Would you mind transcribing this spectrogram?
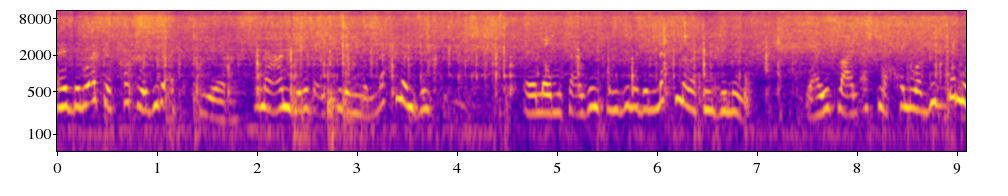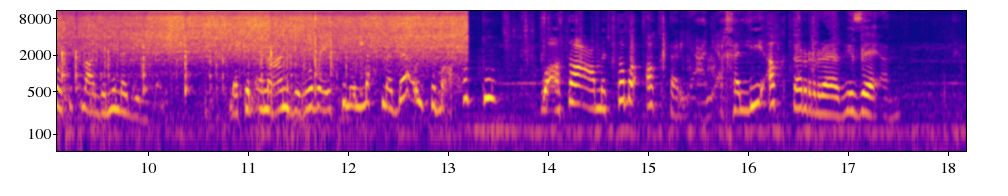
آه دلوقتي الخطوة دي بقى اختياري أنا عندي ربع كيلو من اللحمة نزلت بيه. آه لو مش عايزين تنزلوا باللحمة ما تنزلوش. وهيطلع الأكلة حلوة جدا وهتطلع جميلة جدا. لكن أنا عندي ربع كيلو اللحمة ده قلت ما أحطه وأطعم الطبق أكتر يعني أخليه أكتر غذاء.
